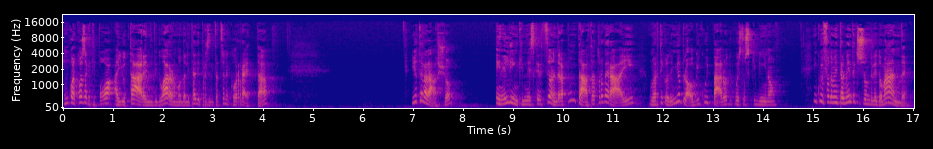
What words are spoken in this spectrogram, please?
un qualcosa che ti può aiutare a individuare una modalità di presentazione corretta, io te la lascio e nel link in descrizione della puntata troverai un articolo del mio blog in cui parlo di questo schemino, in cui fondamentalmente ci sono delle domande.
